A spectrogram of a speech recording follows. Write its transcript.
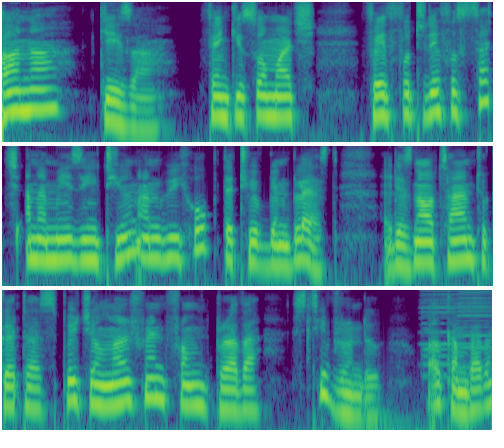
Hapana Giza. Thank you so much, Faithful, today for such an amazing tune, and we hope that you've been blessed. It is now time to get our spiritual nourishment from Brother Steve Rundu. Welcome, brother.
